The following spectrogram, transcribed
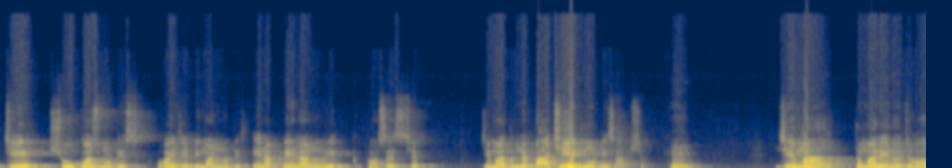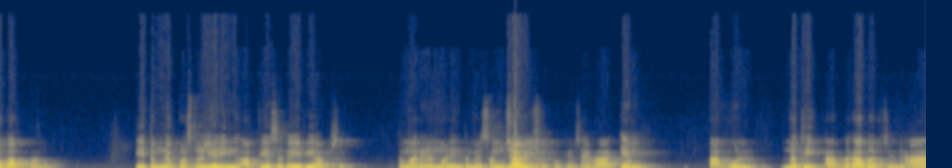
જે શોકોઝ નોટિસ હોય છે ડિમાન્ડ નોટિસ એના પહેલાંનું એક પ્રોસેસ છે જેમાં તમને પાછી એક નોટિસ આપશે. જેમાં તમારે એનો જવાબ આપવાનો એ તમને પર્સનલ હિયરિંગ આપવી હશે તો એ બી આપશે. તમારે એને મળીને તમે સમજાવી શકો કે સાહેબ આ કેમ આ ભૂલ નથી આ બરાબર છે ને આ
